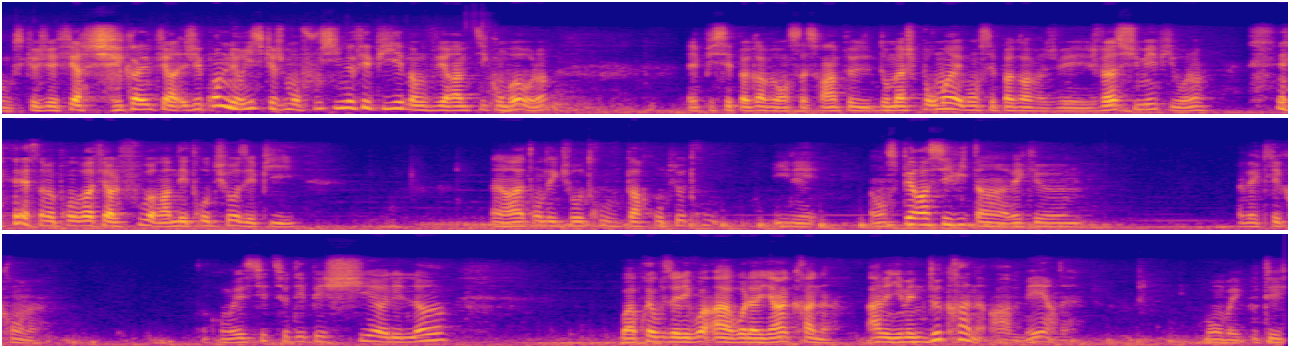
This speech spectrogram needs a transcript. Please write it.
Donc ce que je vais faire, je vais quand même faire, je vais prendre le risque, je m'en fous. Si je me fais piller, ben vous verrez un petit combat, voilà. Et puis c'est pas grave, ça sera un peu dommage pour moi, mais bon, c'est pas grave, je vais, je vais assumer, puis voilà. ça m'apprendra à faire le fou, à ramener trop de choses, et puis... Alors attendez que je retrouve par contre le trou. Il est... On se perd assez vite, hein. Euh, avec l'écran, là. On va essayer de se dépêcher aller là. Bon, après vous allez voir... Ah, voilà, il y a un crâne. Ah, mais il y a même deux crânes. Ah, merde. Bon, bah écoutez,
